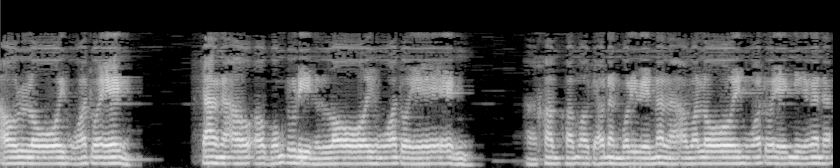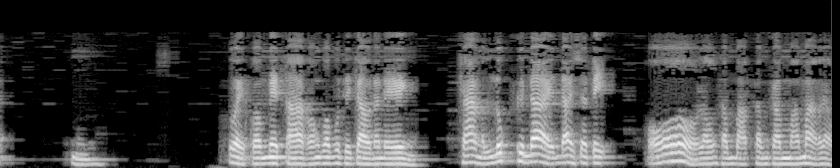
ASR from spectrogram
เอาโรยหัวตัวเองจ้างนะเอาเอาผงธุลีโรยหัวตัวเองคำคำเอาแถวนั้นบริเวณนั่นแหละเอามาโรยหัวตัวเองอย่างนั้นนะด้วยความเมตตาของพระพุทธเจ้านั่นเอง ช้างลุกขึ้นได้ได้สติ โอ้ เราทำบาปทำกรรมมามากแล้ว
